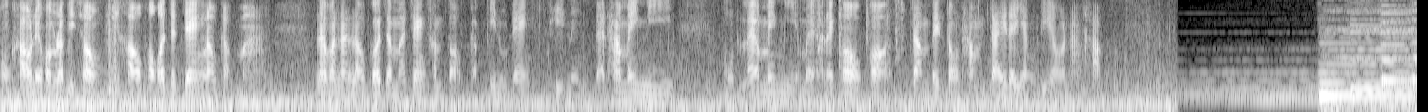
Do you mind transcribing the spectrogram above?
ของเขาในความรับผิดชอบของพี่เขาเขาก็จะแจ้งเรากลับมา แล้ววันนั้นเราก็จะมาแจ้งคำตอบกับพี่หนูแดงอีกทีหนึ่งแต่ถ้าไม่มีหมดแล้วไม่มีไม่อะไรก็ก็จำเป็นต้องทำใจได้อย่างเดียวนะครับแว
